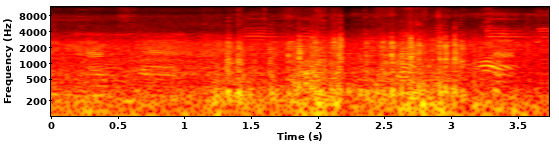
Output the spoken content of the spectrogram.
នេះគេហៅសាសាសា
